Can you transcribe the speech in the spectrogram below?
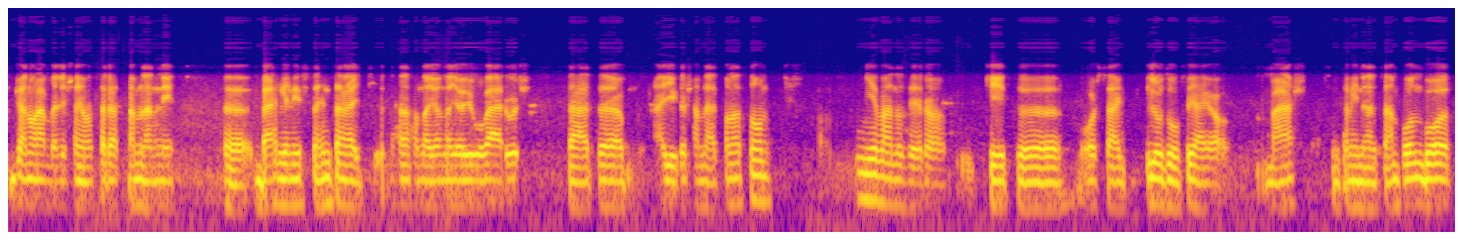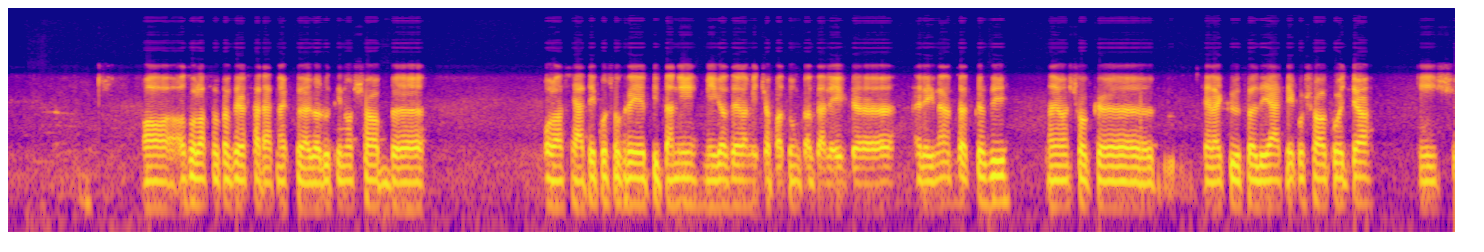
Genoában is nagyon szerettem lenni. Berlin is szerintem egy nagyon-nagyon jó város tehát egyikre sem lehet panaszom. Nyilván azért a két ország filozófiája más, szinte minden szempontból. Az olaszok azért szeretnek főleg a rutinosabb olasz játékosokra építeni, még azért a mi csapatunk az elég, elég nemzetközi, nagyon sok tényleg külföldi játékos alkotja, és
